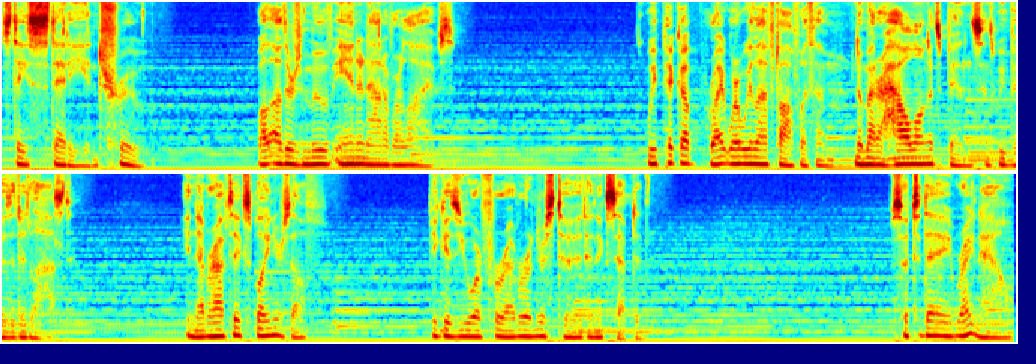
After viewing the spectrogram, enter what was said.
stays steady and true, while others move in and out of our lives. We pick up right where we left off with them, no matter how long it's been since we visited last. You never have to explain yourself, because you are forever understood and accepted. So, today, right now,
